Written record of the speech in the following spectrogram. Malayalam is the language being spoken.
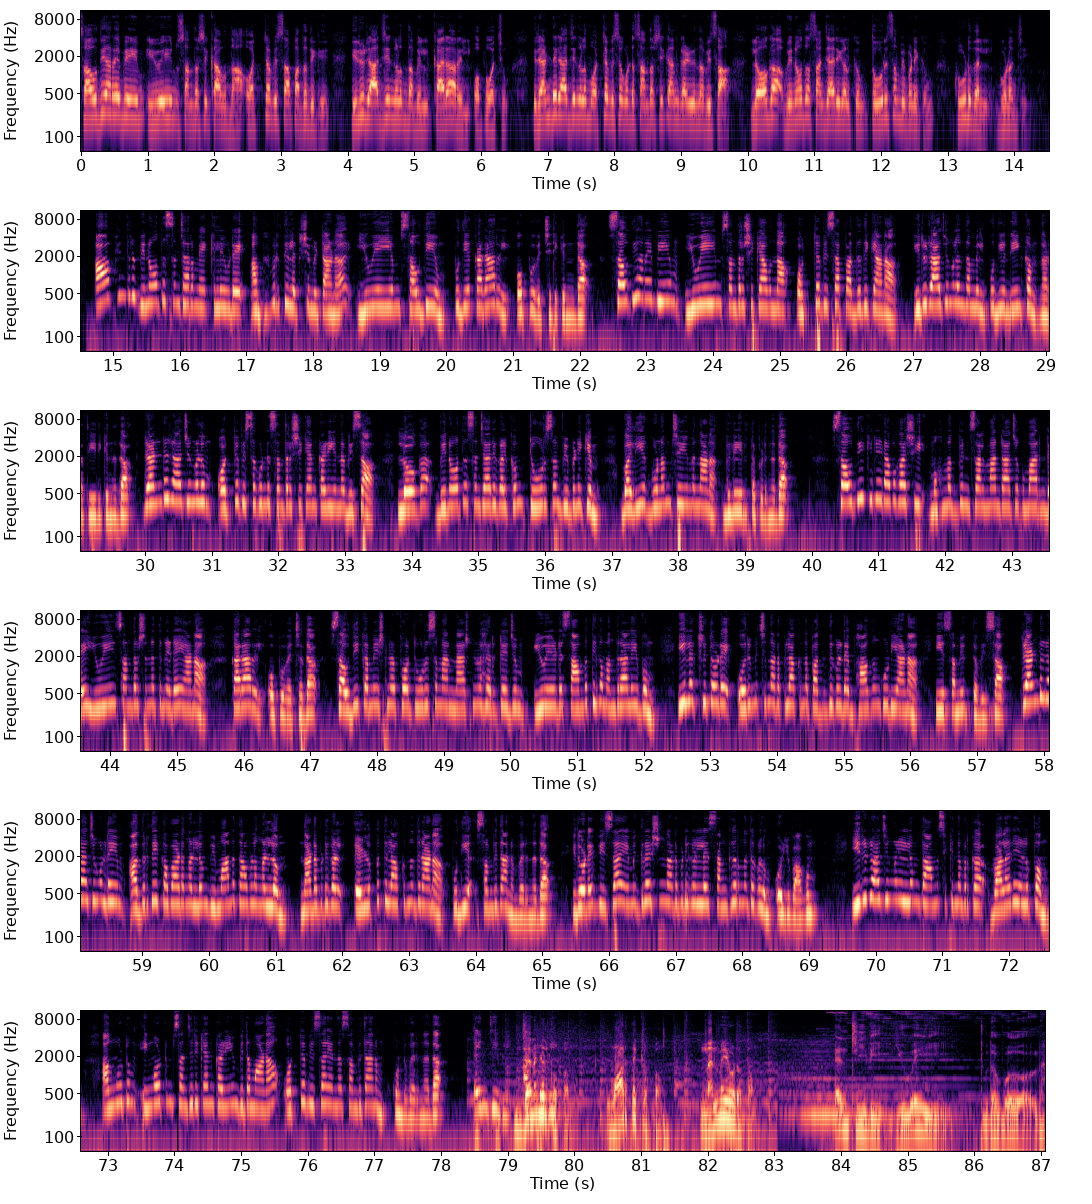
സൗദി അറേബ്യയും യു എയും സന്ദർശിക്കാവുന്ന ഒറ്റ വിസ പദ്ധതിക്ക് ഇരു രാജ്യങ്ങളും തമ്മിൽ കരാറിൽ ഒപ്പുവച്ചു. രണ്ട് രാജ്യങ്ങളും ഒറ്റ വിസ കൊണ്ട് സന്ദർശിക്കാൻ കഴിയുന്ന വിസ ലോക വിനോദസഞ്ചാരികൾക്കും ടൂറിസം വിപണിക്കും കൂടുതൽ ഗുണം ചെയ്യും. ആഭ്യന്തര വിനോദസഞ്ചാര മേഖലയുടെ അഭിവൃദ്ധി ലക്ഷ്യമിട്ടാണ് യു എയും സൗദിയും പുതിയ കരാറിൽ ഒപ്പുവെച്ചിരിക്കുന്നത്. സൗദി അറേബ്യയും യു എയും സന്ദർശിക്കാവുന്ന ഒറ്റ വിസ പദ്ധതിക്കാണ് ഇരു രാജ്യങ്ങളും തമ്മിൽ പുതിയ നീക്കം നടത്തിയിരിക്കുന്നത്. രണ്ട് രാജ്യങ്ങളും ഒറ്റ വിസ കൊണ്ട് സന്ദർശിക്കാൻ കഴിയുന്ന വിസ ലോക വിനോദസഞ്ചാരികൾക്കും ടൂറിസം വിപണിക്കും വലിയ ഗുണം ചെയ്യുമെന്നാണ് വിലയിരുത്തപ്പെടുന്നത്. സൗദി കിരീടാവകാശി മുഹമ്മദ് ബിൻ സൽമാൻ രാജകുമാറിന്റെ യു എ സന്ദർശനത്തിനിടെയാണ് കരാറിൽ ഒപ്പുവെച്ചത്. Saudi commissioner for tourism and national ഹെറിറ്റേജും U എയുടെ സാമ്പത്തിക മന്ത്രാലയവും ഈ ലക്ഷ്യത്തോടെ ഒരുമിച്ച് നടപ്പിലാക്കുന്ന പദ്ധതികളുടെ ഭാഗം കൂടിയാണ് ഈ സംയുക്ത വിസ. രണ്ട് രാജ്യങ്ങളുടെയും അതിർത്തി കവാടങ്ങളിലും വിമാനത്താവളങ്ങളിലും നടപടികൾ എളുപ്പത്തിലാക്കുന്നതിനാണ് പുതിയ സംവിധാനം വരുന്നത്. ഇതോടെ വിസ എമിഗ്രേഷൻ നടപടികളിലെ സങ്കീർണതകളും ഒഴിവാകും. ഇരു രാജ്യങ്ങളിലും താമസിക്കുന്നവർക്ക് വളരെ എളുപ്പം. അങ്ങോട്ടും ഇങ്ങോട്ടും സഞ്ചരിക്കാൻ കഴിയും വിധമാണ് ഒറ്റ വിസ എന്ന സംവിധാനം കൊണ്ടുവരുന്നത്. എൻ ടി വി ജനങ്ങൾക്കൊപ്പം വാർത്തയ്ക്കൊപ്പം നന്മയോടൊപ്പം. N T V U A to the world.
